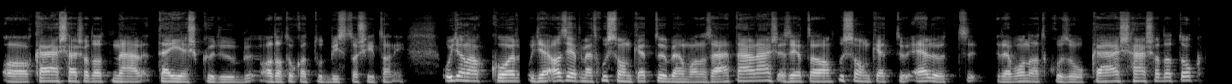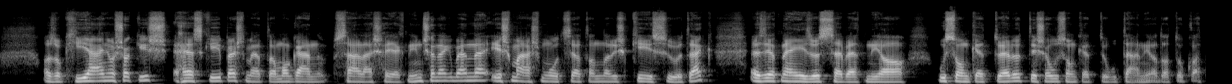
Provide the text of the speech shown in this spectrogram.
a KSH adatnál teljes körűbb adatokat tud biztosítani. Ugyanakkor ugye azért, mert 22-ben van az átállás, ezért a 22 előttre vonatkozó KSH adatok azok hiányosak is ehhez képest, mert a magán szálláshelyek nincsenek benne, és más módszert annal is készültek, ezért nehéz összevetni a 22 előtt és a 22 utáni adatokat.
